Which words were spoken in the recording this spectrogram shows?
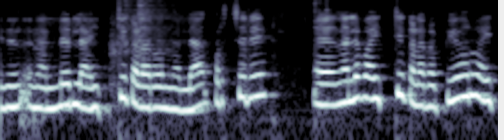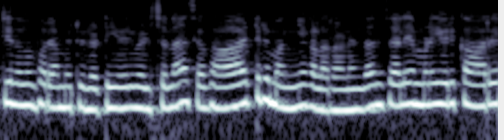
ഇത് നല്ലൊരു ലൈറ്റ് കളറൊന്നുമല്ല കുറച്ചൊരു നല്ല വൈറ്റ് കളർ പ്യുവർ വൈറ്റ് എന്നൊന്നും പറയാൻ പറ്റില്ല കേട്ടോ ഈ ഒരു വെളിച്ചെണ്ണ. ചെറുതായിട്ടൊരു മങ്ങിയ കളറാണ് എന്താണെന്ന് വെച്ചാൽ നമ്മൾ ഈ ഒരു കാറ്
